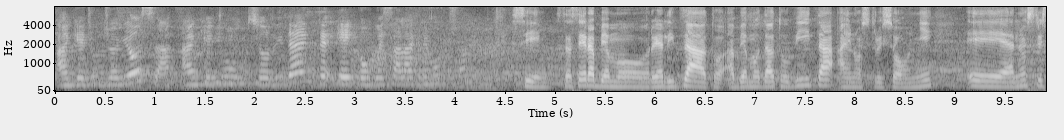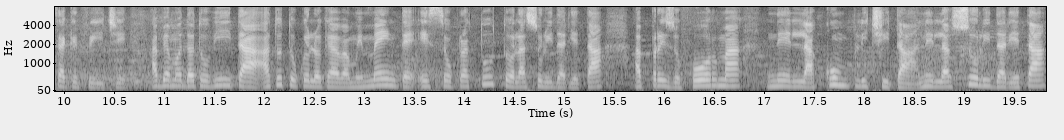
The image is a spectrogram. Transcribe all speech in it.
anche tu gioiosa, anche tu sorridente e con questa lacrimuccia? Sì, stasera abbiamo realizzato, abbiamo dato vita ai nostri sogni e ai nostri sacrifici. Abbiamo dato vita a tutto quello che avevamo in mente e soprattutto la solidarietà ha preso forma nella complicità, nella solidarietà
